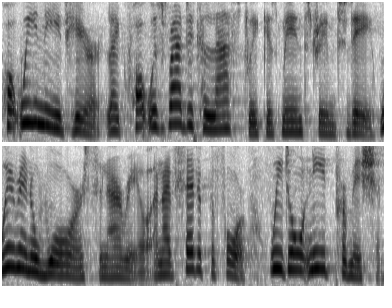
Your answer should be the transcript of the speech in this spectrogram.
what we need here, like what was radical last week, is mainstream today. We're in a war scenario, and I've said it before we don't need permission.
